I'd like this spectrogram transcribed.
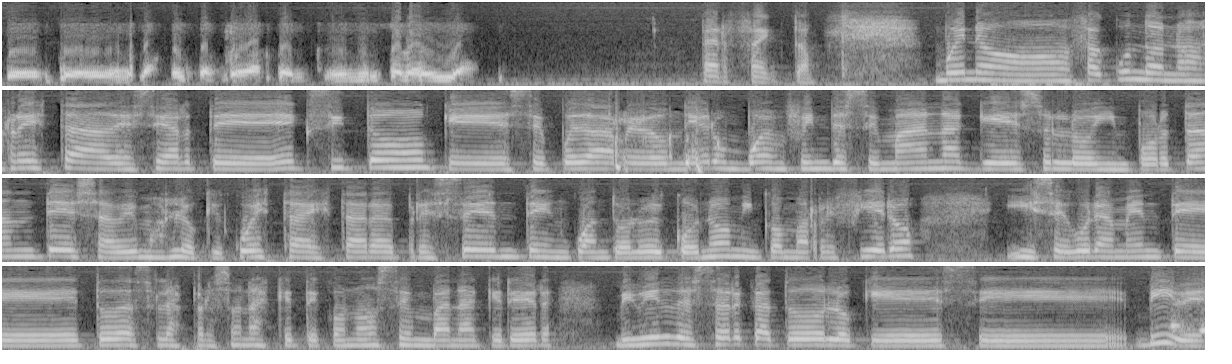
que, que la fecha se va a hacer en un solo día. Perfecto. Bueno, Facundo, nos resta desearte éxito, que se pueda redondear un buen fin de semana, que eso es lo importante. Sabemos lo que cuesta estar presente en cuanto a lo económico me refiero y seguramente todas las personas que te conocen van a querer vivir de cerca todo lo que se vive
